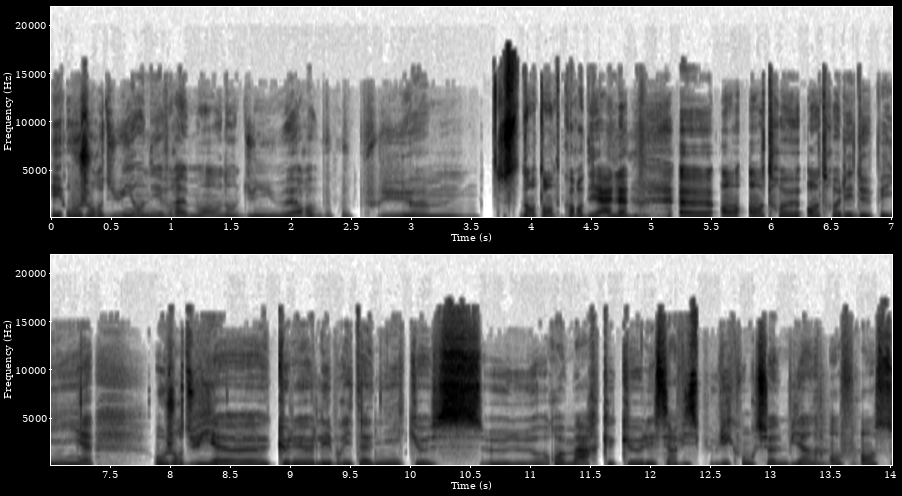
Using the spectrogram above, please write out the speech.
Et aujourd'hui, on est vraiment dans une humeur beaucoup plus hum, d'entente cordiale euh, en- entre, entre les deux pays. Aujourd'hui, euh, que les, Britanniques euh, euh, remarquent que les services publics fonctionnent bien en France,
